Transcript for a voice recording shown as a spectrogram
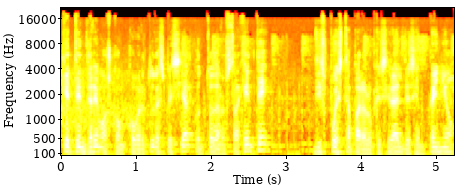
que tendremos con cobertura especial con toda nuestra gente dispuesta para lo que será el desempeño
